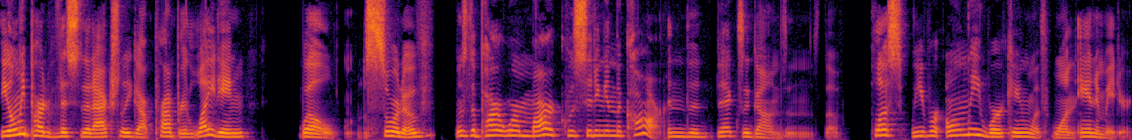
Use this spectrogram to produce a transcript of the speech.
The only part of this that actually got proper lighting, well, sort of, was the part where Mark was sitting in the car and the hexagons and stuff. Plus, we were only working with one animator.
